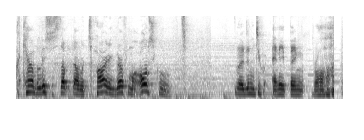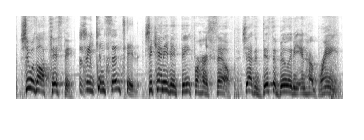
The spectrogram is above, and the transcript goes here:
I can't believe she slept with that retarded girl from my old school. But I didn't do anything wrong. She was autistic. She consented. She can't even think for herself. She has a disability in her brain.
